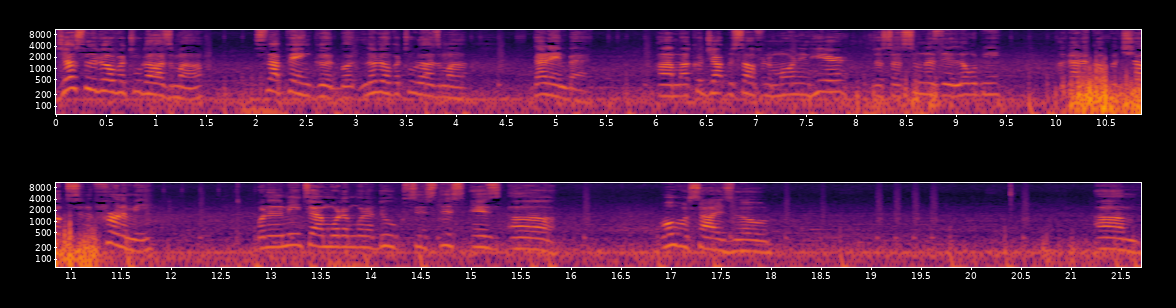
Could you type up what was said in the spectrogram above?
just a little over two dollars a mile. It's not paying good, but a little over two dollars a mile. That ain't bad. Um, I could drop this off in the morning here, just as soon as they load me. I got a couple trucks in front of me. But in the meantime, what I'm going to do, since this is a oversized load, um,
